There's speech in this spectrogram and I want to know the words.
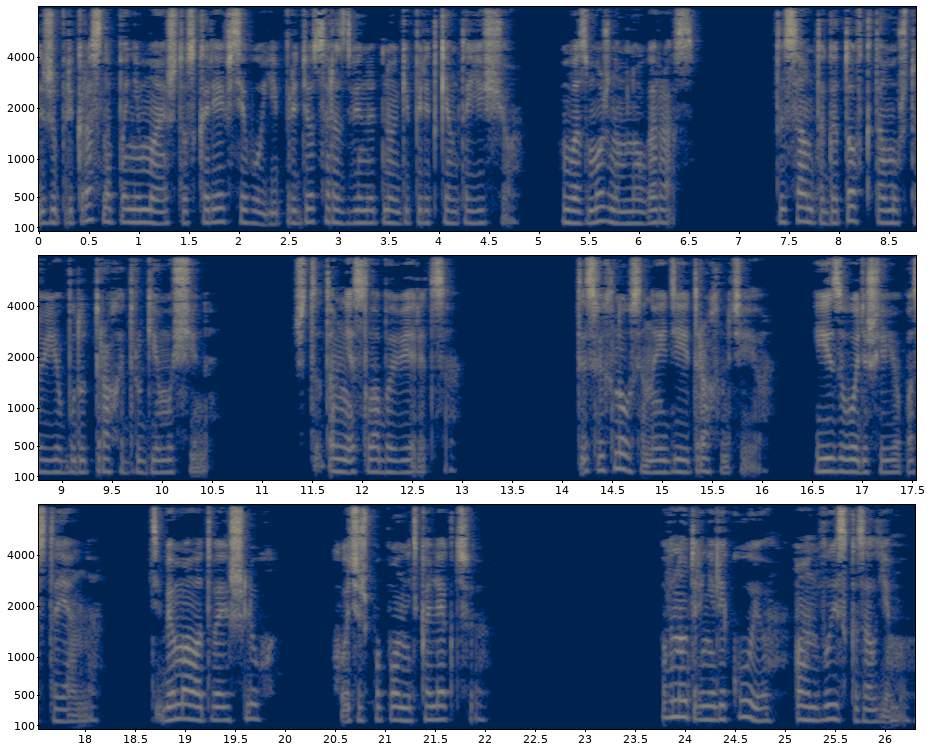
Ты же прекрасно понимаешь, что, скорее всего, ей придется раздвинуть ноги перед кем-то еще. Возможно, много раз. Ты сам-то готов к тому, что ее будут трахать другие мужчины. Что-то мне слабо верится. Ты свихнулся на идее трахнуть ее и изводишь ее постоянно. Тебе мало твоих шлюх. Хочешь пополнить коллекцию? Внутренне ликую, он высказал ему.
